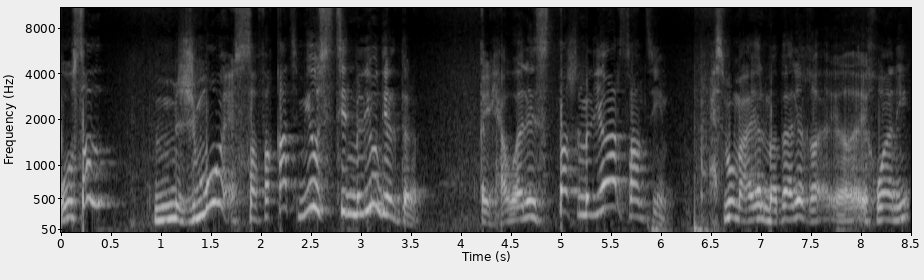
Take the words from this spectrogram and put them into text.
وصل مجموع الصفقات 160 مليون ديال الدرهم أي حوالي 16 مليار سنتيم. حسبوا معايا المبالغ إخواني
